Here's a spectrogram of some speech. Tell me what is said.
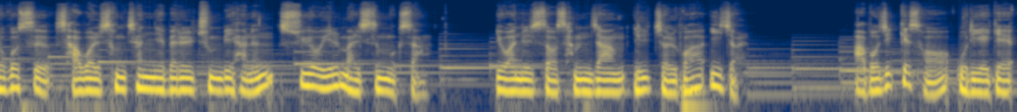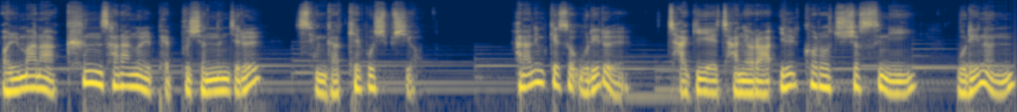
로고스 4월 성찬 예배를 준비하는 수요일 말씀 묵상 요한일서 3장 1절과 2절 아버지께서 우리에게 얼마나 큰 사랑을 베푸셨는지를 생각해 보십시오. 하나님께서 우리를 자기의 자녀라 일컬어 주셨으니 우리는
